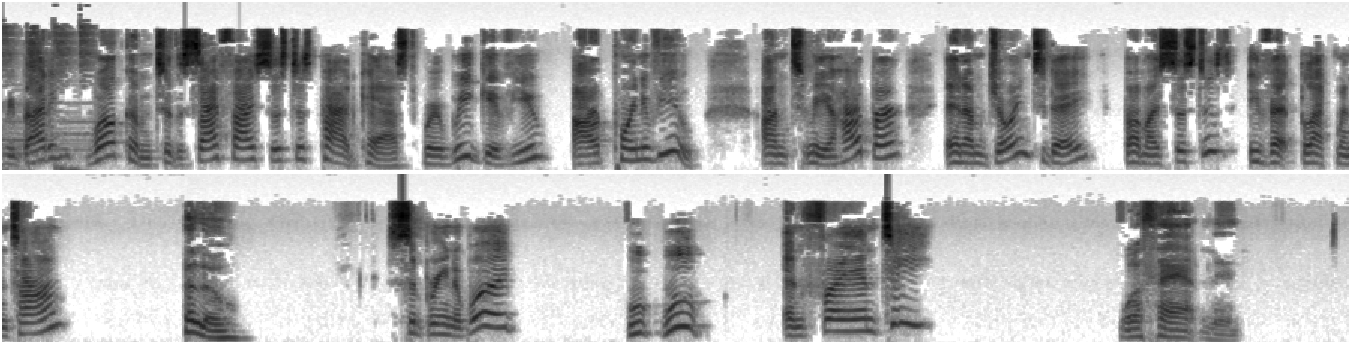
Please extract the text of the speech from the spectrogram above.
Everybody. Welcome to the SyFy Sistas podcast, where we give you our point of view. I'm Tamia Harper, and I'm joined today by my sisters, Yvette Blackman Tom, Hello. Sabrina Wood, Whoop whoop. and Fran T. What's happening?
